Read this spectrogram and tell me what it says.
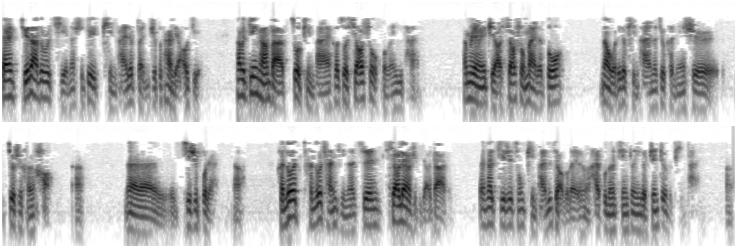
但是绝大多数企业呢，是对品牌的本质不太了解，他们经常把做品牌和做销售混为一谈，他们认为只要销售卖的多，那我这个品牌呢就肯定是就是很好啊，那其实不然啊，很多很多产品呢，虽然销量是比较大的，但它其实从品牌的角度来说，还不能形成一个真正的品牌啊。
